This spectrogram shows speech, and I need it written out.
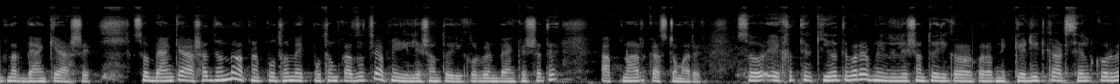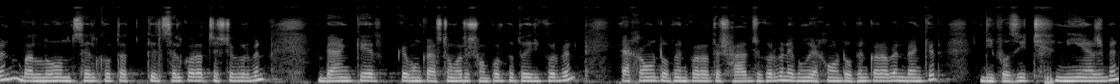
আপনার ব্যাংকে আসে। সো ব্যাংকে আসার জন্য আপনার প্রথমে, প্রথম কাজ হচ্ছে আপনি রিলেশন তৈরি করবেন ব্যাংকের সাথে আপনার কাস্টমারের সো এক্ষেত্রে কী হতে পারে? আপনি রিলেশন তৈরি করার পর আপনি ক্রেডিট কার্ড সেল করবেন বা লোন সেল সেল করার চেষ্টা করবেন। ব্যাংকের এবং কাস্টমারের সম্পর্ক তৈরি করবেন। অ্যাকাউন্ট ওপেন করাতে সাহায্য করবেন এবং অ্যাকাউন্ট ওপেন করাবেন ব্যাংকের ডিপোজিট নিয়ে আসবেন।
